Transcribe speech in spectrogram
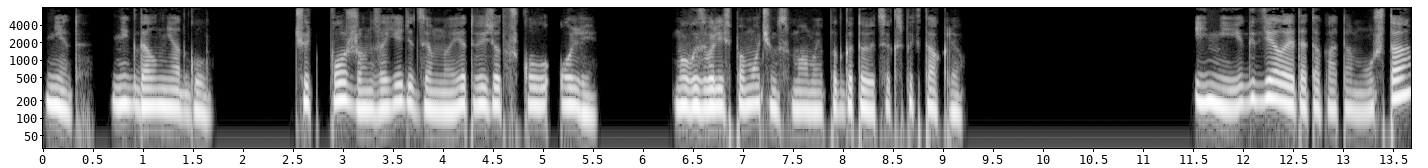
«Нет, Ник дал мне отгул. Чуть позже он заедет за мной и отвезет в школу Олли. Мы вызвались помочь им с мамой подготовиться к спектаклю. И Ник делает это потому что...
